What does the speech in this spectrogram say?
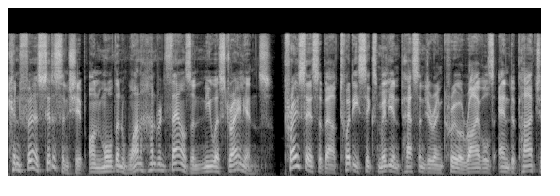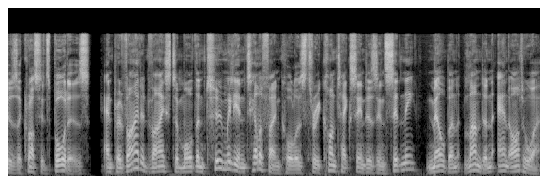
confer citizenship on more than 100,000 new Australians, process about 26 million passenger and crew arrivals and departures across its borders, and provide advice to more than 2 million telephone callers through contact centres in Sydney, Melbourne, London, and Ottawa.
